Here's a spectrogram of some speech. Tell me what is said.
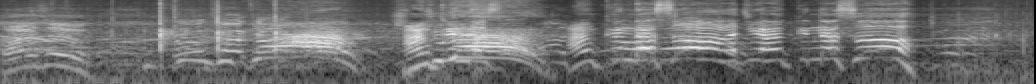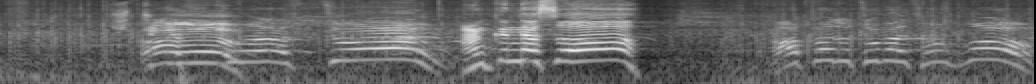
나이스. 안 끝났어 안 끝났어. 아직 안 끝났어. 아, 집중. 안 끝났어. 아파도 좀만 참고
